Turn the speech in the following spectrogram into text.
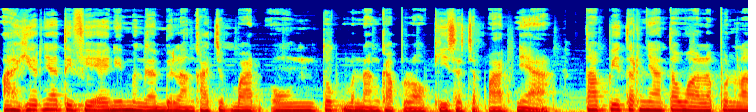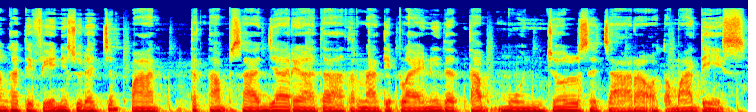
Akhirnya TVA ini mengambil langkah cepat untuk menangkap Loki secepatnya. Tapi ternyata walaupun langkah TVA ini sudah cepat, tetap saja realitas alternatif lain ini tetap muncul secara otomatis.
